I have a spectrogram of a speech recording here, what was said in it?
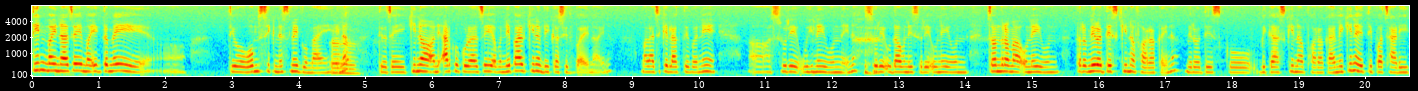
तिन महिना चाहिँ म एकदमै त्यो होम सिकनेसमै गुमाएँ होइन। त्यो चाहिँ किन अनि अर्को कुरा चाहिँ अब नेपाल किन विकसित भएन होइन? मलाई चाहिँ के लाग्थ्यो भने सूर्य उही नै हुन् होइन? सूर्य उदाउने सूर्य उनै हुन् चन्द्रमा उनै हुन् तर मेरो देश किन फरक होइन? मेरो देशको विकास किन फरक? हामी किन यति पछाडि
